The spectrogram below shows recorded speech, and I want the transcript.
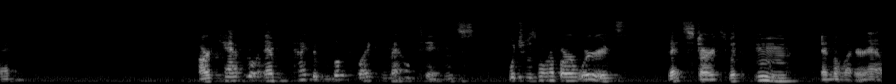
Okay. Our capital M kind of looks like mountains, which was one of our words that starts with M and the letter M.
